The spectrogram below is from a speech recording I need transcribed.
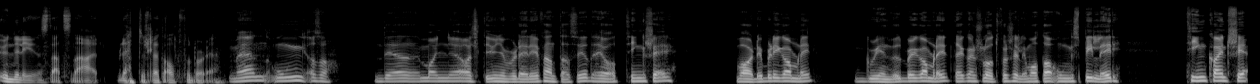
underliggende statsene er rett og slett altfor dårlige. Men ung, altså Det man alltid undervurderer i Fantasy, det er jo at ting skjer. Vardy blir gamlere. Greenwood blir gamlere. Det kan slå ut forskjellige måter. Ung spiller. Ting kan skje.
